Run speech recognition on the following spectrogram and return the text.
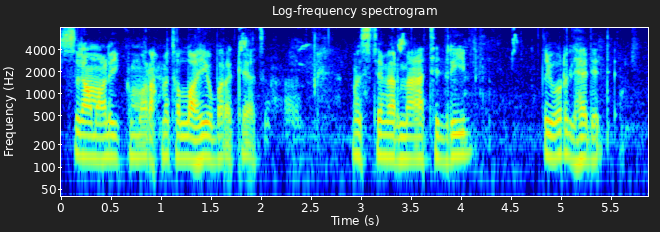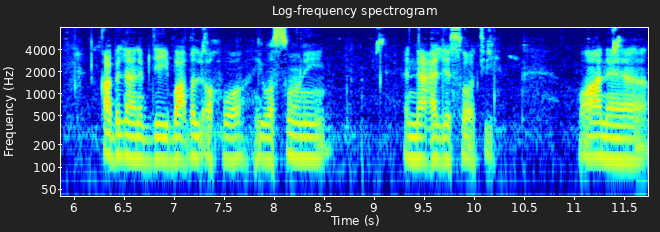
السلام عليكم ورحمة الله وبركاته. مستمر مع تدريب طيور الهدد. قبل لا نبدي بعض الأخوة يوصوني أن أعلي صوتي وأنا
